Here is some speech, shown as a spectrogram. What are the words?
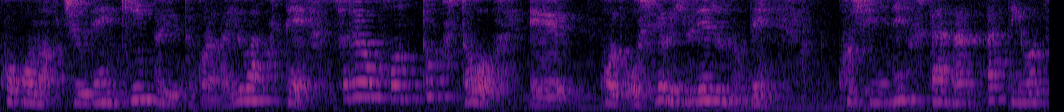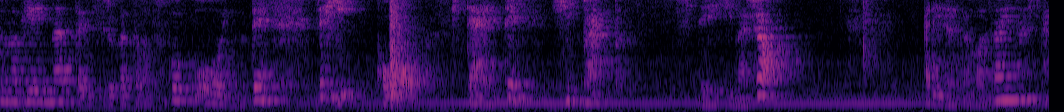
ここの中殿筋というところが弱くてそれをほっとくと、えー、こうお尻が揺れるので腰にね負担がかかって腰痛の原因になったりする方もすごく多いのでぜひここ鍛えてヒップアップしていきましょうありがとうございました。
